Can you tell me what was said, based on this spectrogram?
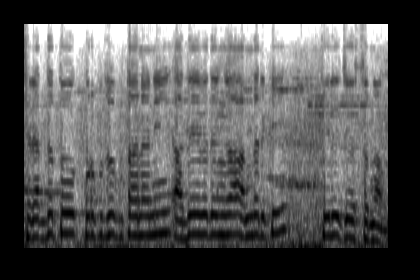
శ్రద్ధతో కృప చూపుతానని అదేవిధంగా అందరికీ తెలియజేస్తున్నాం.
